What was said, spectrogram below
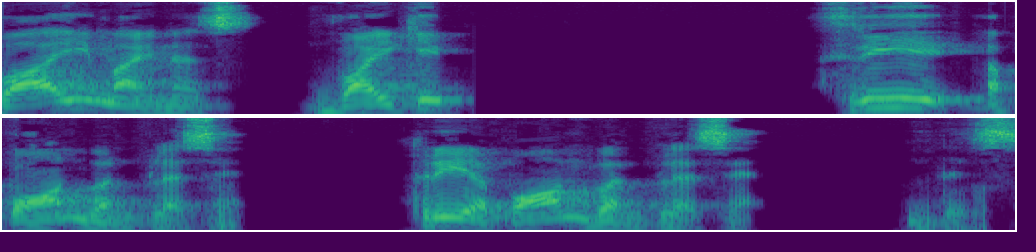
y minus y की three upon one plus n three upon one plus n this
